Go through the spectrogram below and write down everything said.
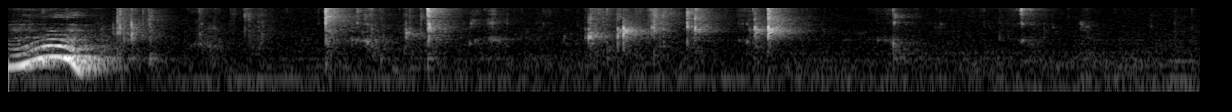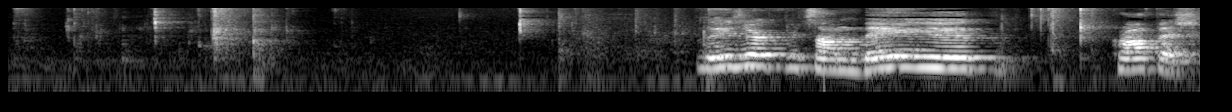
Mmm. These are some big crawfish.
